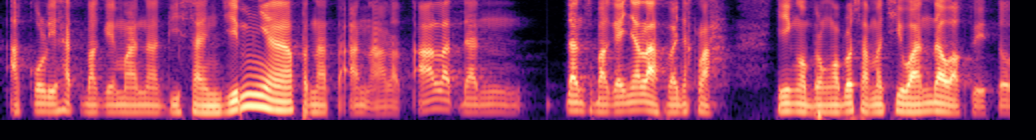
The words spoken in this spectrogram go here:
Aku lihat bagaimana desain gymnya, penataan alat-alat dan dan sebagainya lah, banyak lah jadi ngobrol-ngobrol sama Ciwanda waktu itu.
